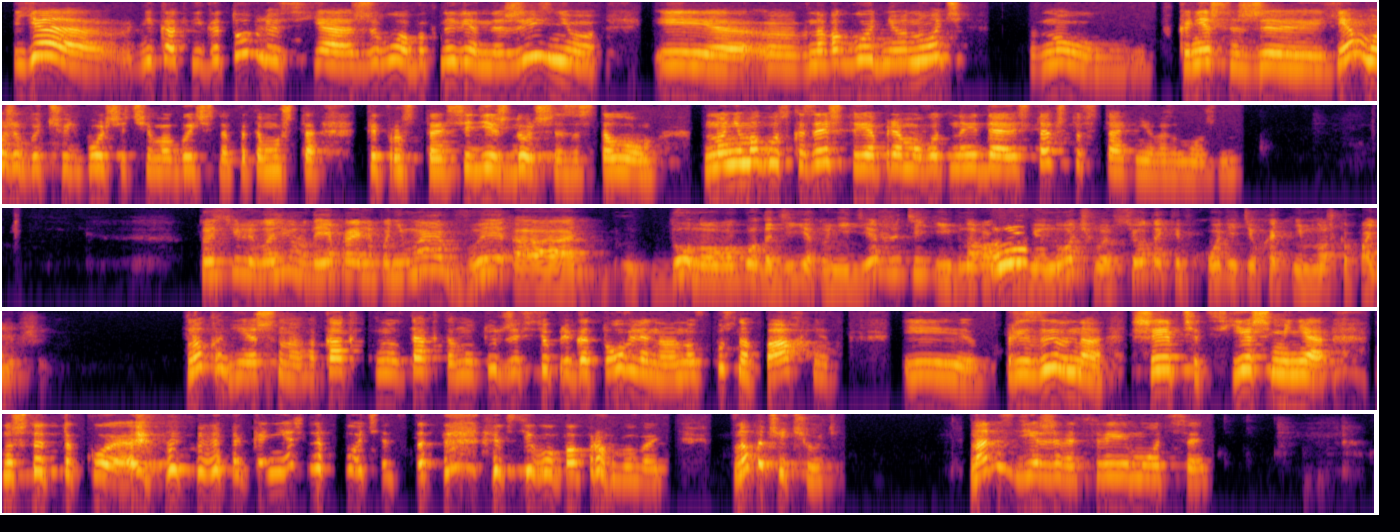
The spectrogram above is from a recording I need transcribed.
я никак не готовлюсь, я живу обыкновенной жизнью, и э, в новогоднюю ночь ну, конечно же, ем, может быть, чуть больше, чем обычно, потому что ты просто сидишь дольше за столом. Но не могу сказать, что я прямо вот наедаюсь так, что встать невозможно. То есть, Юлия Владимировна, я правильно понимаю, вы а, до Нового года диету не держите, и в новогоднюю Нет. ночь вы все-таки входите хоть немножко поевший? Ну, конечно. А как, ну так-то, ну тут же все приготовлено, оно вкусно пахнет и призывно шепчет, съешь меня. Ну что это такое? Конечно, хочется всего попробовать, но по чуть-чуть. Надо сдерживать свои эмоции.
